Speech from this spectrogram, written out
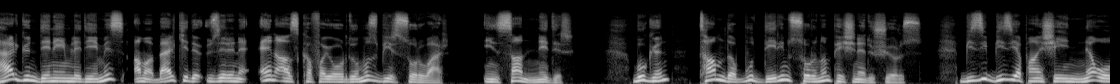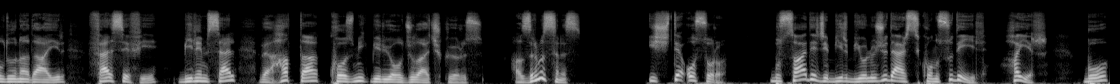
Her gün deneyimlediğimiz ama belki de üzerine en az kafa yorduğumuz bir soru var. İnsan nedir? Bugün tam da bu derin sorunun peşine düşüyoruz. Bizi biz yapan şeyin ne olduğuna dair felsefi, bilimsel ve hatta kozmik bir yolculuğa çıkıyoruz. Hazır mısınız? İşte o soru. Bu sadece bir biyoloji dersi konusu değil. Hayır, bu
